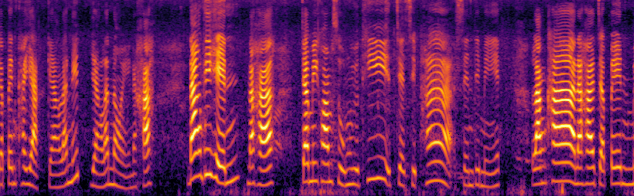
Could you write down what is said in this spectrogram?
จะเป็นขยักอย่างละนิดอย่างละหน่อยนะคะ ดังที่เห็นนะคะ จะมีความสูงอยู่ที่ 75 เซนติเมตร หลังคานะคะจะเป็นเม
